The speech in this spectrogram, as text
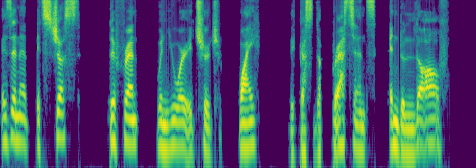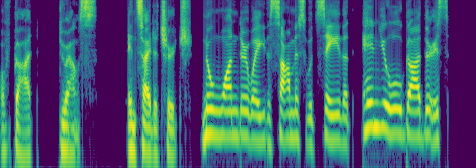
isn't it? It's just different when you are in church. Why? Because the presence and the love of God dwells inside the church. No wonder why the psalmist would say that in you, O God, there is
